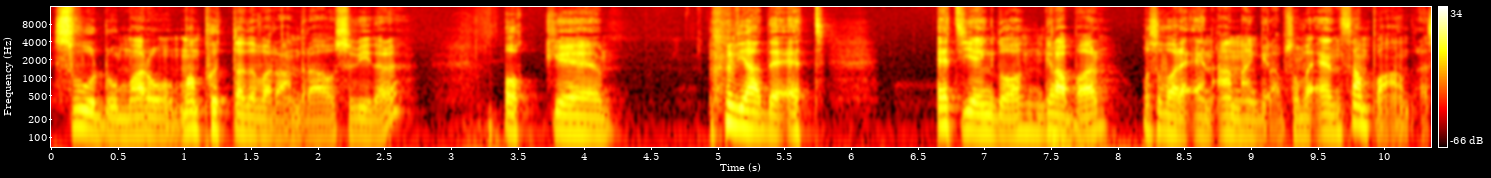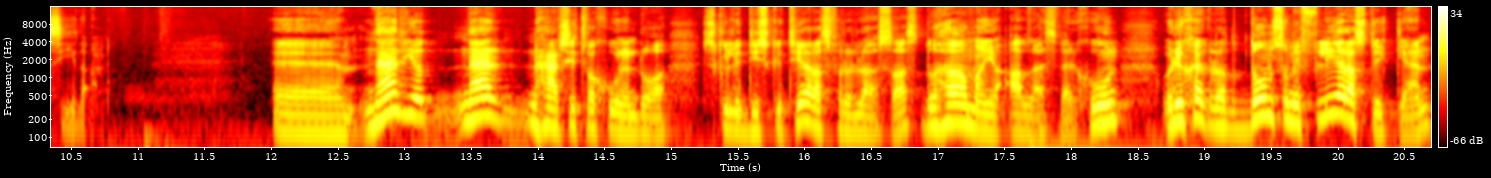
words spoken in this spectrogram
svordomar och man puttade varandra och så vidare. Och eh, vi hade ett, ett gäng då, grabbar, och så var det en annan grabb som var ensam på andra sidan. Eh, när, jag, när den här situationen då skulle diskuteras för att lösas, då hör man ju allas version. Och det är självklart att de som är flera stycken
